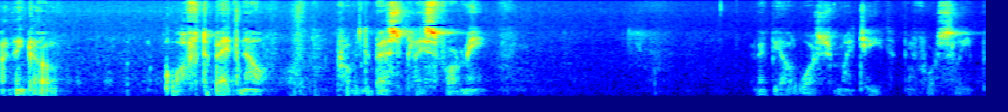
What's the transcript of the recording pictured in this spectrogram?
I think I'll go off to bed now. Probably the best place for me. Maybe I'll wash my teeth before sleep.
